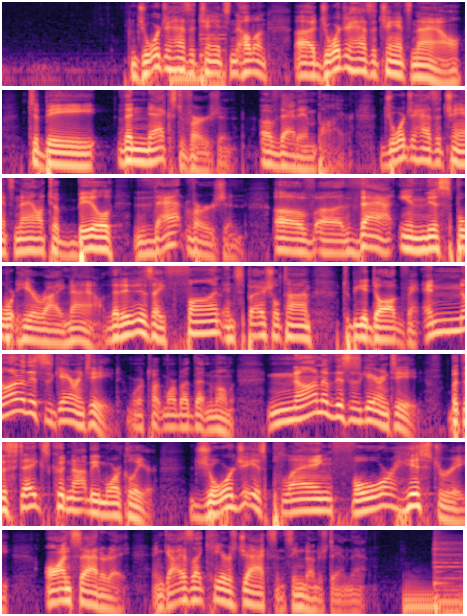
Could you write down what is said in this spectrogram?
Georgia has a chance. Hold on. Uh, Georgia has a chance now to be the next version of that empire. Georgia has a chance now to build that version of uh, that in this sport here right now. That it is a fun and special time to be a dog fan. And none of this is guaranteed. We're going to talk more about that in a moment. None of this is guaranteed, but the stakes could not be more clear. Georgia is playing for history on Saturday, and guys like Kearis Jackson seem to understand that.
